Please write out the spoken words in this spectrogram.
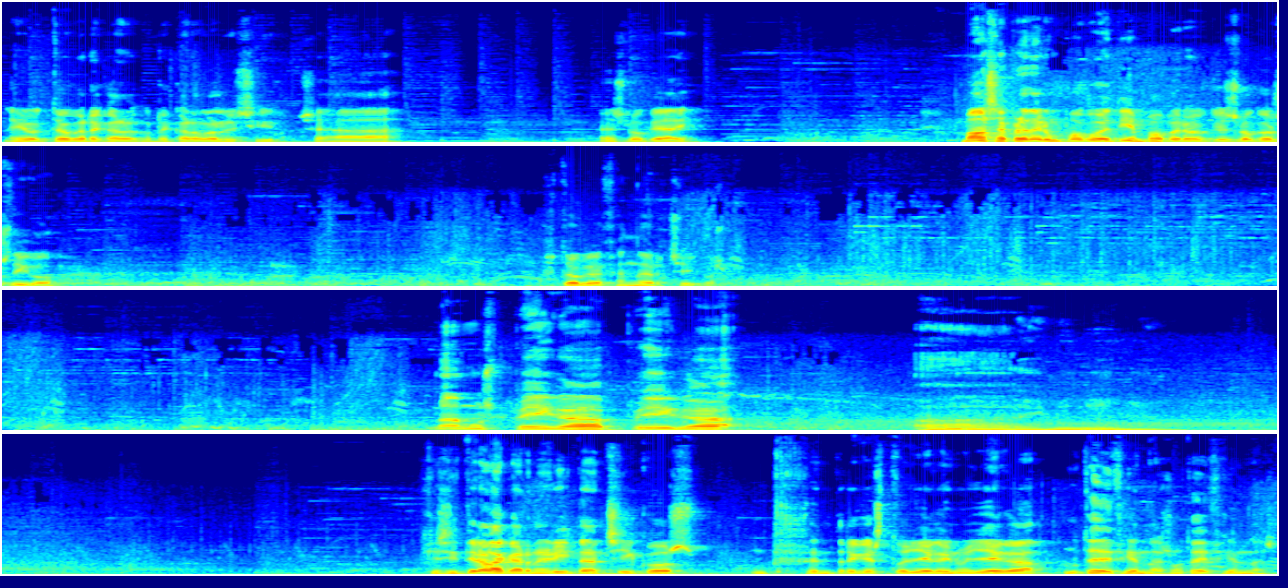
Tengo que recargar, recargarlo y. O sea... Es lo que hay. Vamos a perder un poco de tiempo, pero ¿qué es lo que os digo? Tengo que defender, chicos. Vamos, pega, pega. Ay, mi niño. Que si tira la carnerita, chicos Entre que esto llega y no llega. No te defiendas, no te defiendas.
